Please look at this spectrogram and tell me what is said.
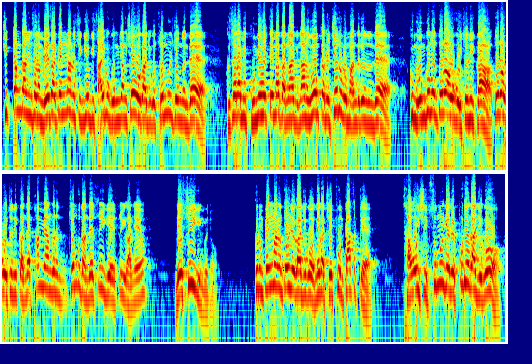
식당 다닌 사람 매달 100만 원씩 여기 사이버 공장 세워가지고 선물 줬는데 그 사람이 구매할 때마다 나, 나는 원가를 제로로 만들었는데 그럼 원금은 돌아오고 있으니까 돌아오고 있으니까 내 판매한 거는 전부 다 내 수익이에요 수익 아니에요? 내 수익인 거죠. 그럼 100만 원 돌려가지고 내가 제품 5개 4, 5, 20, 20개를 뿌려가지고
